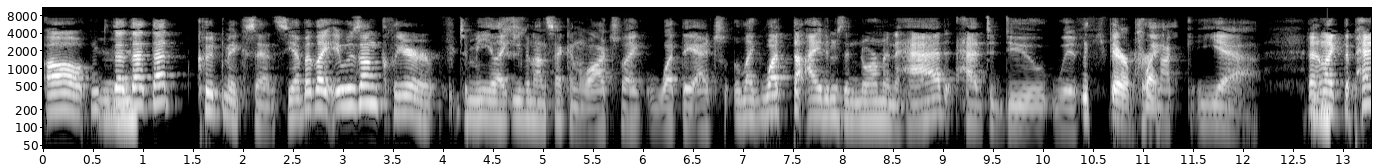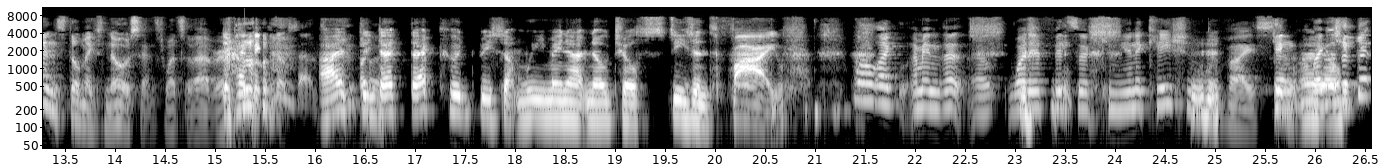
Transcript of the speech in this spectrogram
Oh, Mm. that that that could make sense. Yeah, but like it was unclear to me, like even on second watch, like what they actually like what the items that Norman had had to do with With their her plan. not- yeah, and like the pen still makes no sense whatsoever. The pen makes no sense. I think that that could be something we may not know till season five. Well, like, I mean, uh, uh, what if it's a communication device? Can- like, I know. th- th-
